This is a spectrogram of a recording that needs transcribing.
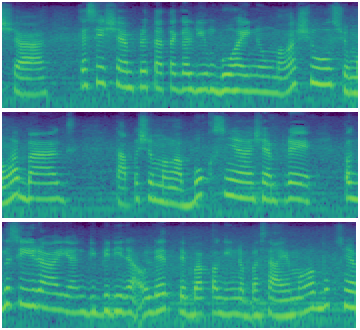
siya kasi syempre tatagal yung buhay ng mga shoes, yung mga bags, tapos yung mga books niya. Syempre, pag nasira yan, bibili na ulit, 'di ba Pag yung nabasa yung mga books niya.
